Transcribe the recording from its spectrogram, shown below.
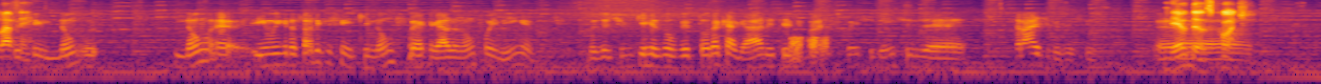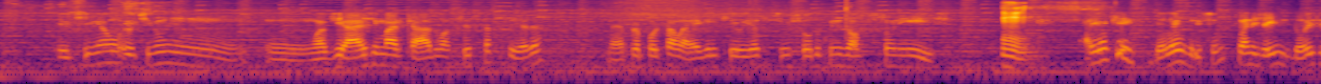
Lá vem. Assim, não, não é, e o engraçado é que assim, que não foi a cagada, não foi minha, mas eu tive que resolver toda a cagada e teve várias coincidências é, trágicas, assim. Meu é, Deus, conte. Eu tinha, eu tinha um, um, uma viagem marcada uma sexta-feira, né, para Porto Alegre, que eu ia assistir o show do Queens of Stone Age. Hum. Aí, ok, beleza. Isso eu planejei dois,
